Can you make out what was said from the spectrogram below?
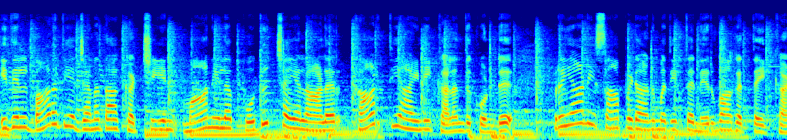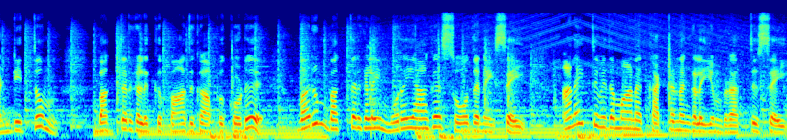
இதில் பாரதிய ஜனதா கட்சியின் மாநில பொதுச் செயலாளர் கார்த்தியாயினி கலந்து கொண்டு பிரியாணி சாப்பிட அனுமதித்த நிர்வாகத்தை கண்டித்தும் பக்தர்களுக்கு பாதுகாப்பு கொடு வரும் பக்தர்களை முறையாக சோதனை செய் அனைத்து விதமான கட்டணங்களையும் ரத்து செய்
